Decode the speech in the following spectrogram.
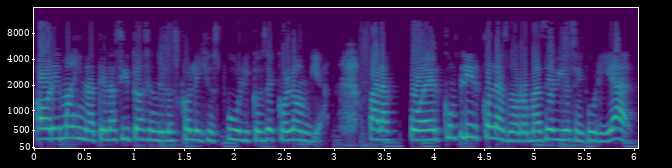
Ahora imagínate la situación de los colegios públicos de Colombia para poder cumplir con las normas de bioseguridad.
